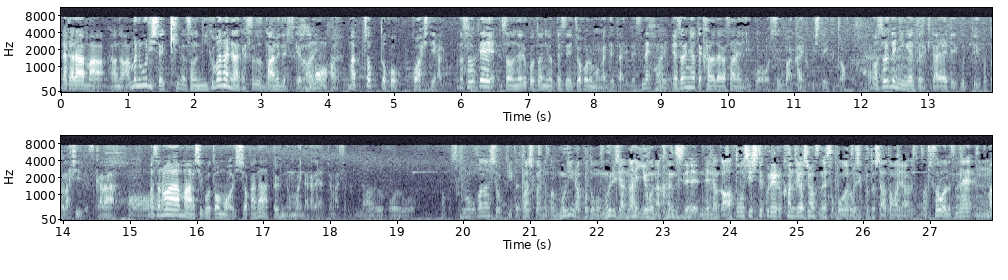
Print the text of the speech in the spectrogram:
だから、まあ、あのあんまり無理して筋その肉離れなんかするとダメですけども、はいはい。まあ、ちょっとこう壊してやる、それでその寝ることによって成長ホルモンが出たりですね、はい。えそれによって体がさらにこうスーパー回復していくと、い。まあ、それで人間っていうのは鍛えられていくっていうことらしいですから、はあ。まあ、そのはまあ仕事も一緒かなというふうに思いながらやってます。なるほどなんかそのお話を聞いたら確かになんか無理なことも無理じゃないような感じで、ね、なんか後押ししてくれる感じがしますね、そこがロジックとして頭にあると確かにそうですね、うん。ま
